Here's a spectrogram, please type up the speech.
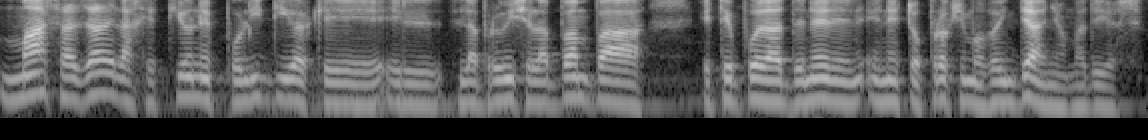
más allá de las gestiones políticas que la provincia de La Pampa este, pueda tener en, estos próximos 20 años, Matías.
